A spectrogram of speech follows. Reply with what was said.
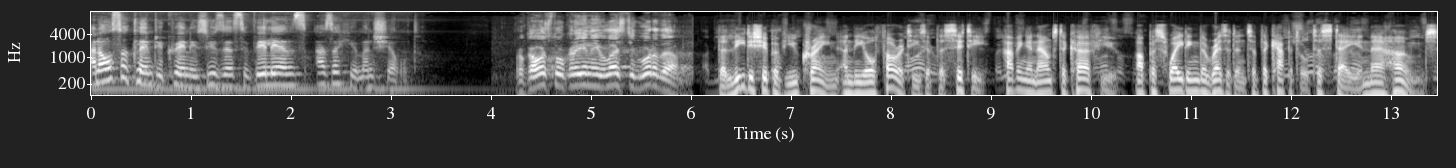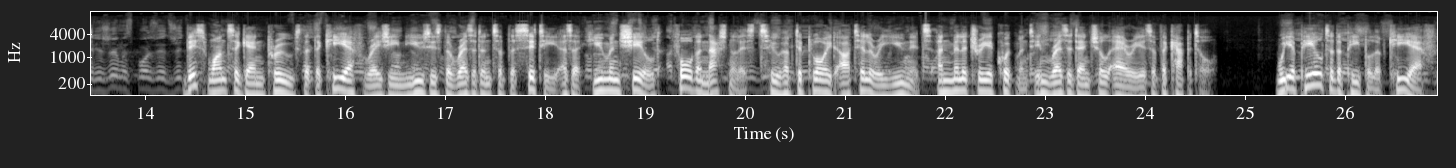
and also claimed Ukraine is using civilians as a human shield. The leadership of Ukraine and the authorities of the city, having announced a curfew, are persuading the residents of the capital to stay in their homes. This once again proves that the Kiev regime uses the residents of the city as a human shield for the nationalists who have deployed artillery units and military equipment in residential areas of the capital. We appeal to the people of Kiev,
